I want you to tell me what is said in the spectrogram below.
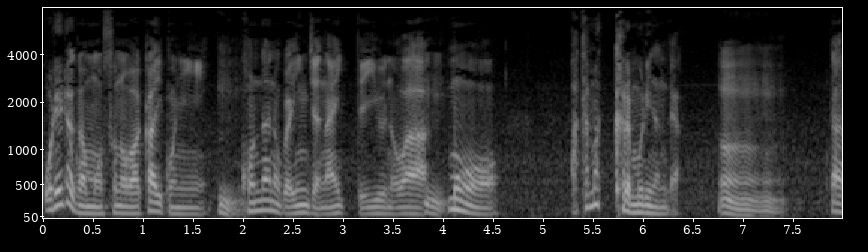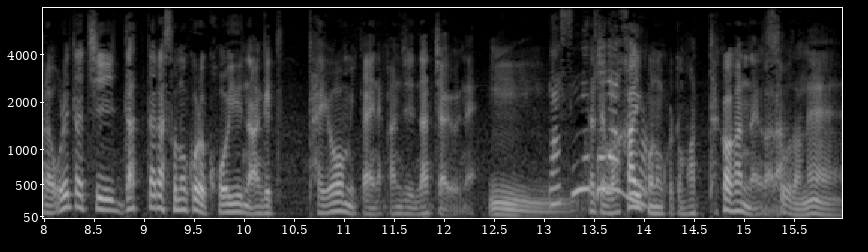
俺らがもうその若い子にうん。こんなのがいいんじゃないっていうのは、うん。もう頭っから無理なんだよ。うんうん。だから俺たちだったらその頃こういうのあげてたよみたいな感じになっちゃうよねうんだって若い子のこと全く分かんないからそうだね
